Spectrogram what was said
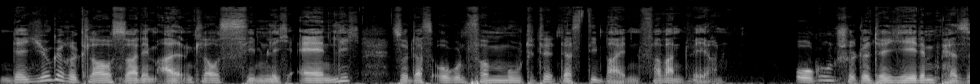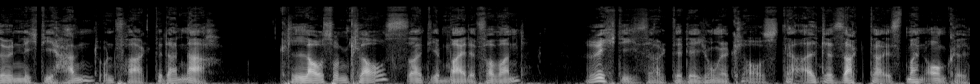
Der jüngere Klaus sah dem alten Klaus ziemlich ähnlich, so dass Ogun vermutete, dass die beiden verwandt wären. Ogun schüttelte jedem persönlich die Hand und fragte danach. Klaus und Klaus, seid ihr beide verwandt? Richtig, sagte der junge Klaus, der alte Sack da ist mein Onkel.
